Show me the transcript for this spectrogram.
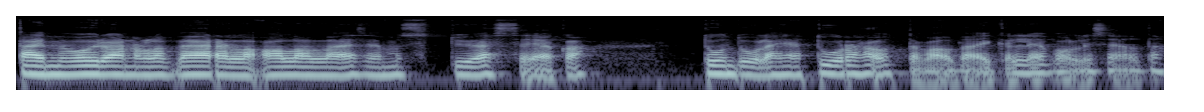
Tai me voidaan olla väärällä alalla ja semmoisessa työssä, joka tuntuu lähinnä turhauttavalta eikä levolliselta.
